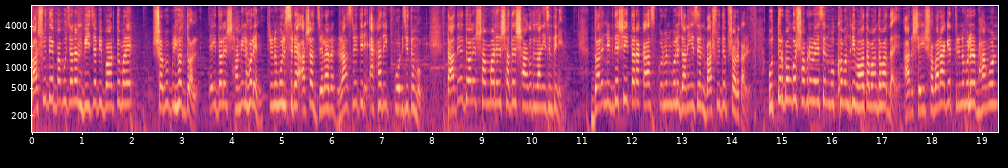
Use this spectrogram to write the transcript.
বাসুদেব বাবু জানান, বিজেপি বর্তমানে সর্ববৃহৎ দল। এই দলে সামিল হলেন তৃণমূল ছেড়ে আসা জেলার রাজনীতির একাধিক পরিচিত মুখ। তাদের দলের সম্মানের সাথে স্বাগত জানিয়েছেন তিনি। দলের নির্দেশেই তারা কাজ করবেন বলে জানিয়েছেন বাসুদেব সরকার। উত্তরবঙ্গ সফরে রয়েছেন মুখ্যমন্ত্রী মমতা বন্দ্যোপাধ্যায়। আর সেই সবার আগে তৃণমূলের ভাঙন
